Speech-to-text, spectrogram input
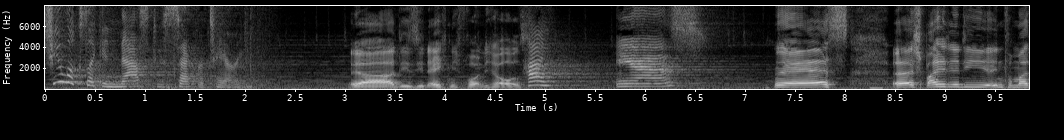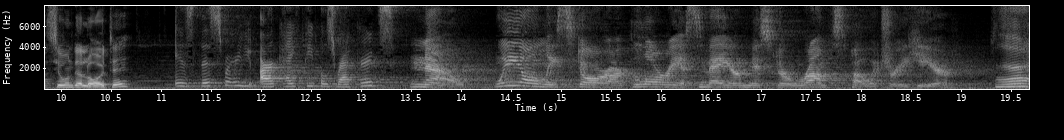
She looks like a nasty secretary. Ja, die sieht echt nicht freundlich aus. Hi. Yes? Yes. Äh, speichert ihr die Informationen der Leute? Is this where you archive people's records? No. We only store our glorious mayor, Mr. Rump's poetry here. Ugh,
